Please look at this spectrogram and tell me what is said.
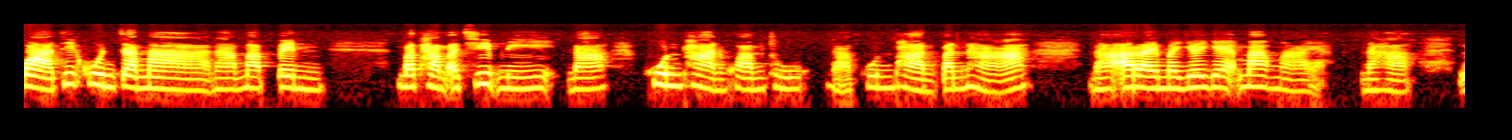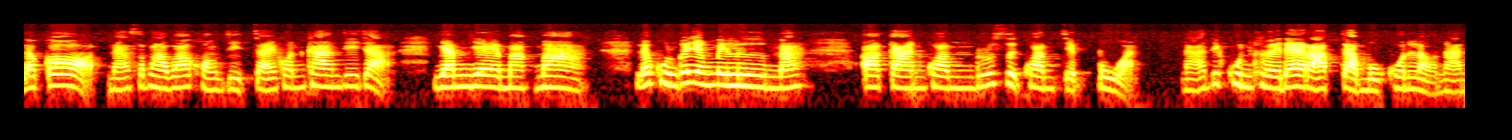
กว่าที่คุณจะมานะมาเป็นมาทำอาชีพนี้นะ คุณผ่านความทุกข์นะคุณผ่านปัญหานะอะไรมาเยอะแยะมากมายอะนะคะ แล้วก็นะสภาวะของจิตใจค่อนข้างที่จะย่ำแย่มากๆ แล้วคุณก็ยังไม่ลืมนะ อาการความรู้สึกความเจ็บปวดนะที่คุณเคยได้รับจากบุคคลเหล่านั้น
